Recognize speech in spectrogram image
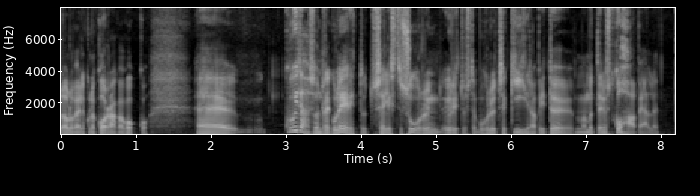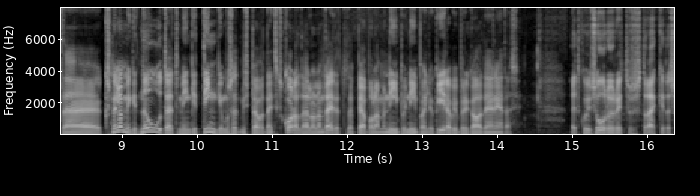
lauluväljakule korraga kokku. Äh, kuidas on reguleeritud selliste suurürituste puhul üldse kiirabitöö, ma mõtlen just koha peal, et äh, kas meil on mingid nõuded, mingid tingimused, mis peavad näiteks korraldajal olema täidetud, et peab olema nii, nii palju kiirabibrigaade ja nii edasi? et kui suurüritusest rääkides,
